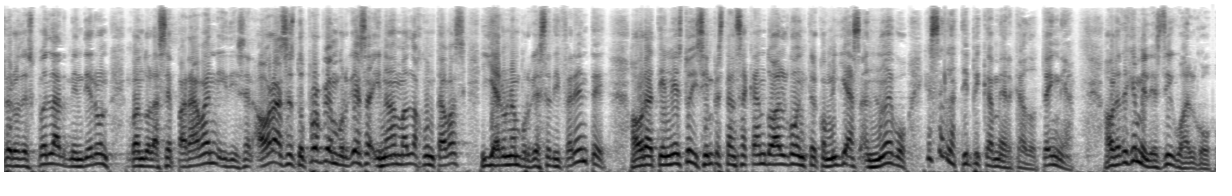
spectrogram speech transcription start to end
pero después la vendieron cuando la separaban y dicen, ahora haces tu propia hamburguesa y nada más la juntabas y ya era una hamburguesa diferente. Ahora tiene esto y siempre están sacando algo entre comillas nuevo. Esa es la típica mercadotecnia. Ahora déjenme les digo algo,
